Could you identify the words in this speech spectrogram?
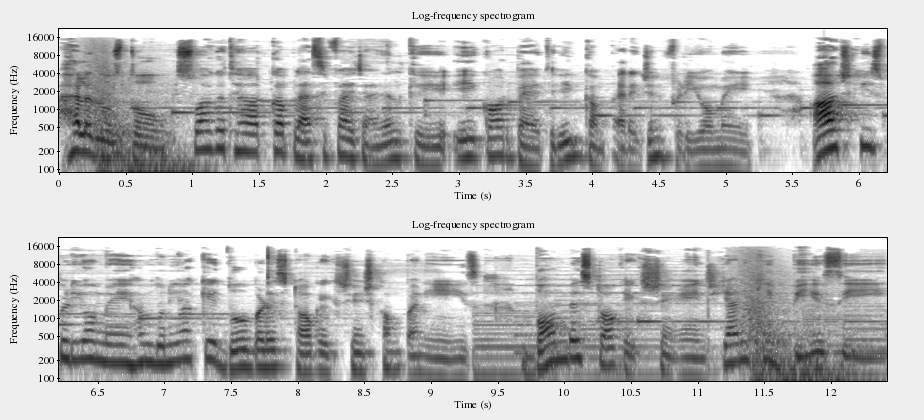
हेलो दोस्तों, स्वागत है आपका क्लासीफाई चैनल के एक और बेहतरीन कंपैरिजन वीडियो में। आज की इस वीडियो में हम दुनिया के दो बड़े stock exchange companies Bombay stock exchange यानी कि बीएसई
